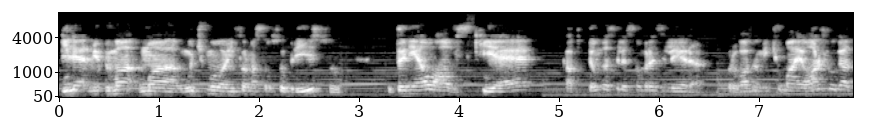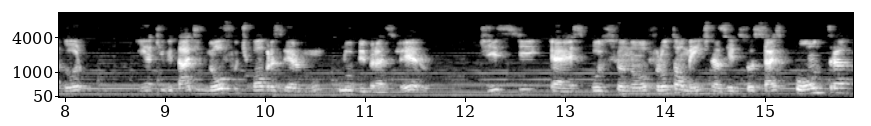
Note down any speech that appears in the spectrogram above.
Guilherme, uma, uma última informação sobre isso. O Daniel Alves, que é capitão da seleção brasileira, provavelmente o maior jogador em atividade no futebol brasileiro, num clube brasileiro, disse, é, se posicionou frontalmente nas redes sociais contra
